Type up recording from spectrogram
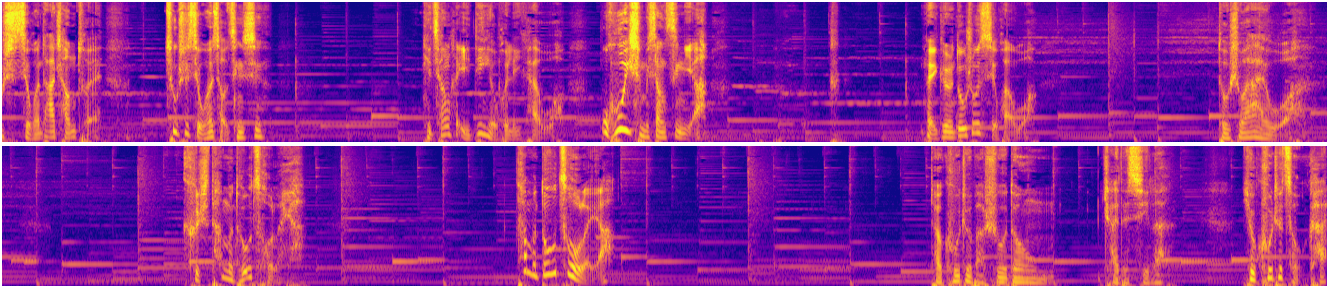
不是喜欢大长腿，就是喜欢小清新。你将来一定也会离开我，我为什么相信你啊？每个人都说喜欢我，都说爱我，可是他们都走了呀，他们都走了呀。”他哭着把树洞拆得稀烂，又哭着走开。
